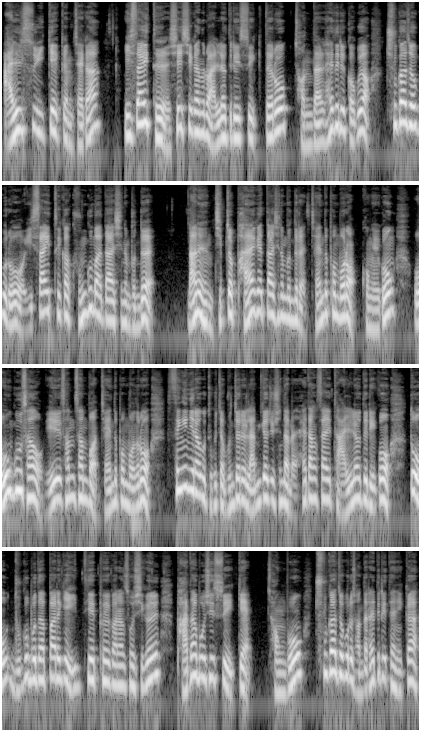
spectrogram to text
알 수 있게끔 제가 이 사이트 실시간으로 알려드릴 수 있도록 전달해 드릴 거고요. 추가적으로 이 사이트가 궁금하다 하시는 분들 나는 직접 봐야겠다 하시는 분들은 제 핸드폰 번호 010-5945-133번 제 핸드폰 번호로 승인이라고 두 글자 문자를 남겨주신다면 해당 사이트 알려드리고 또 누구보다 빠르게 ETF에 관한 소식을 받아보실 수 있게 정보 추가적으로 전달해 드릴 테니까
